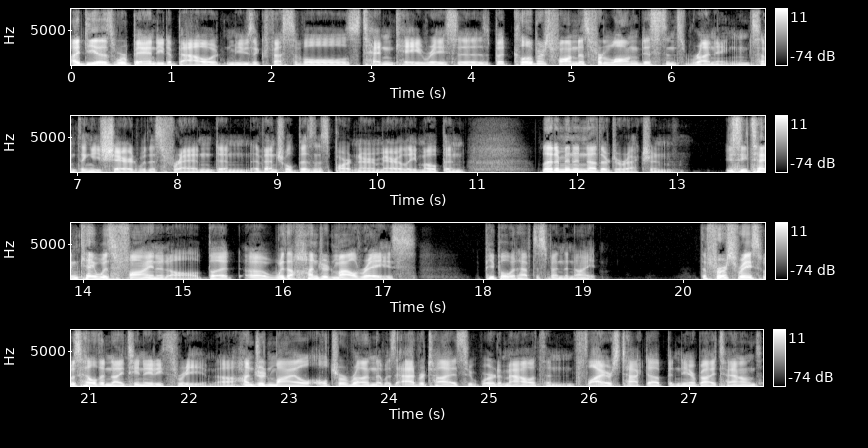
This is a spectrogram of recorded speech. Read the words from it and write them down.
ideas were bandied about music festivals 10k races but chlouber's fondness for long distance running something he shared with his friend and eventual business partner merilee maupin led him in another direction you see 10k was fine and all but uh, with a 100 mile race people would have to spend the night the first race was held in 1983, a 100 mile ultra run that was advertised through word of mouth and flyers tacked up in nearby towns.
